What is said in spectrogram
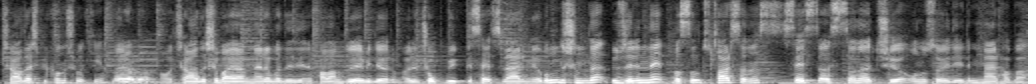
Çağdaş bir konuş bakayım. Merhaba. O Çağdaş'ı bayağı merhaba dediğini falan duyabiliyorum. Öyle çok büyük bir ses vermiyor. Bunun dışında üzerine basılı tutarsanız sesli asistanı açıyor. Onu söyleyelim. Merhaba.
